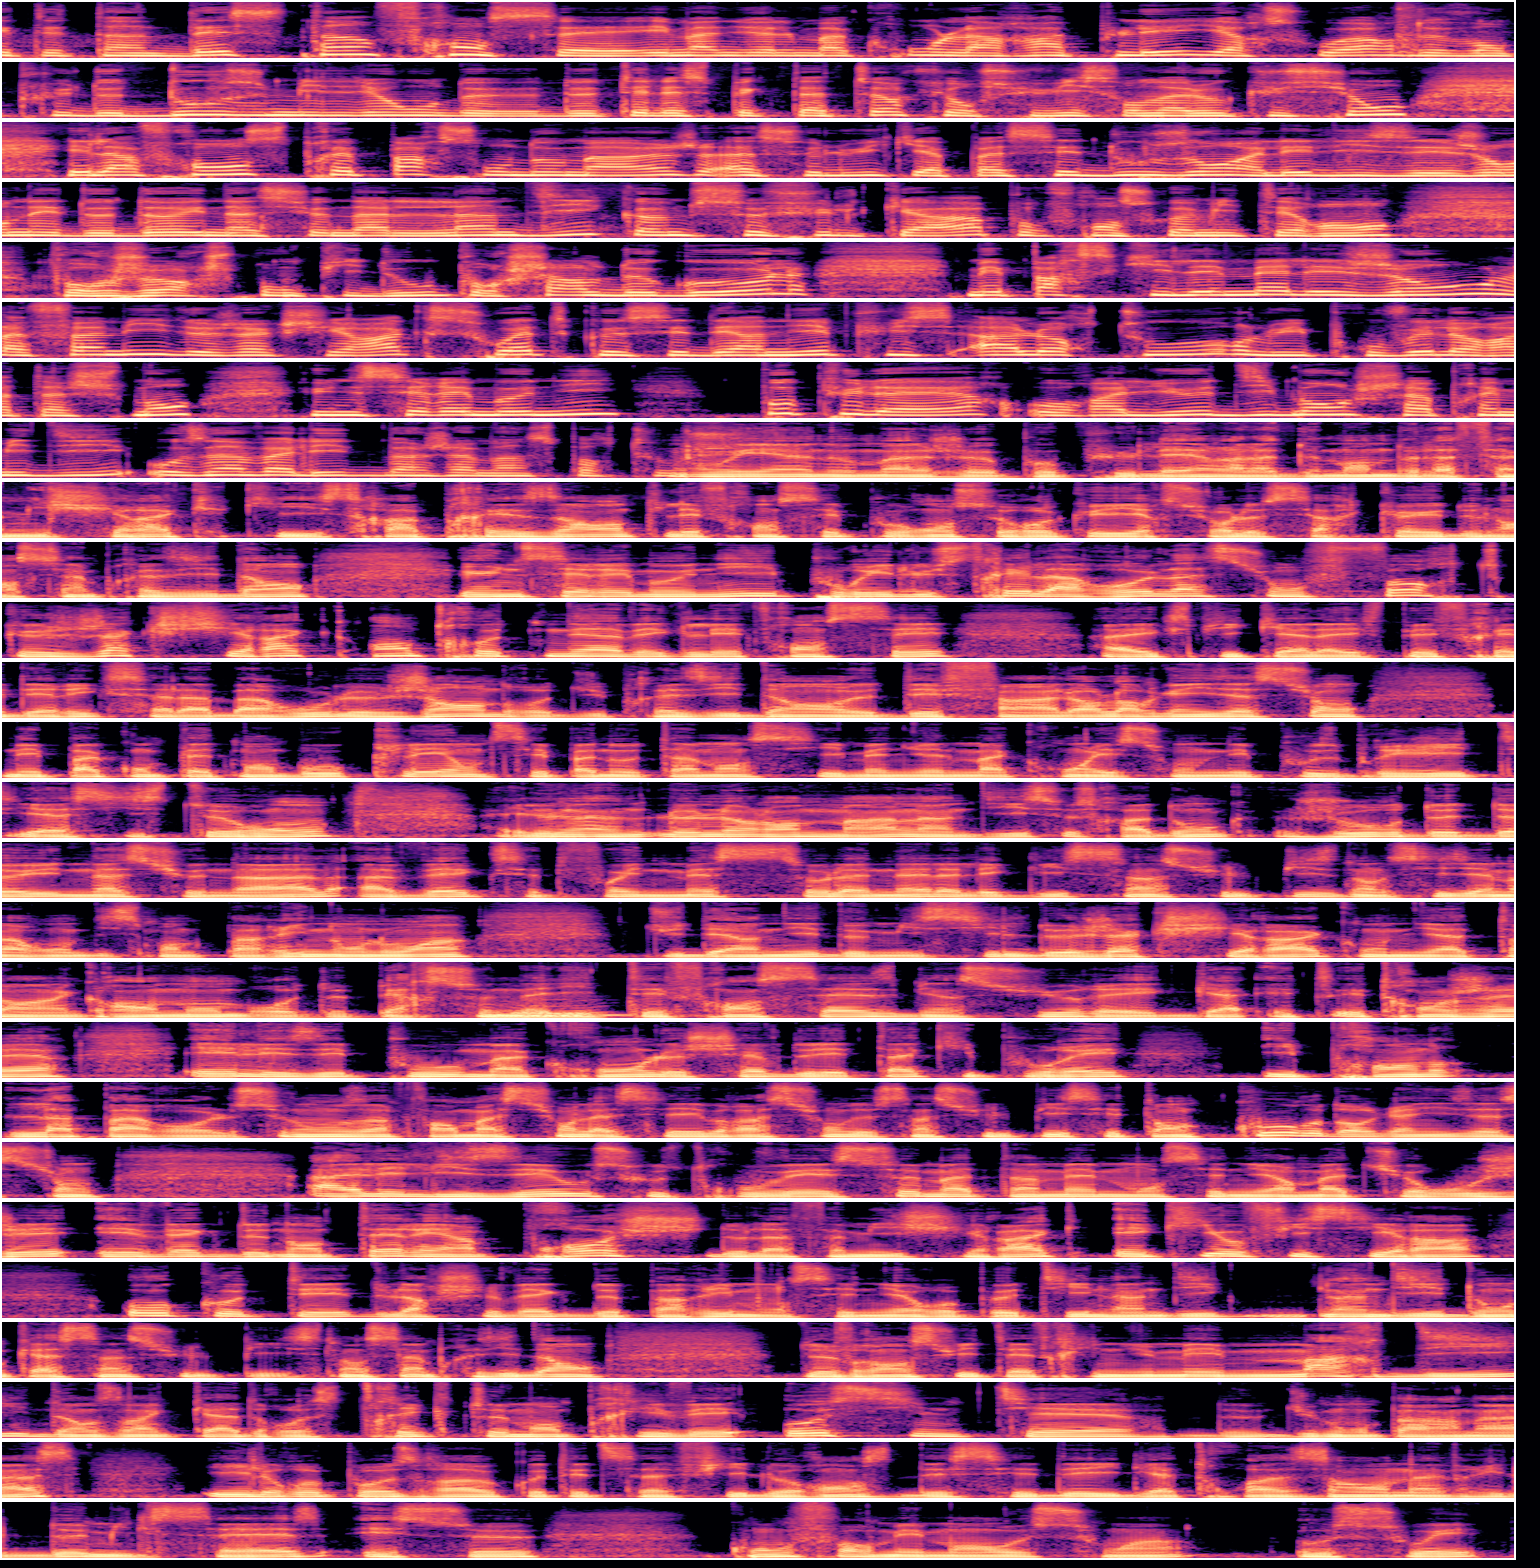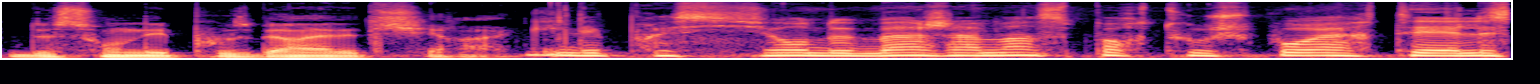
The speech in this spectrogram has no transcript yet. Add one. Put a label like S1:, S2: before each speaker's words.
S1: était un destin français. Emmanuel Macron l'a rappelé hier soir devant plus de 12 millions de, téléspectateurs qui ont suivi son allocution. Et la France prépare son hommage à celui qui a passé 12 ans à l'Élysée. Journée de deuil national lundi, comme ce fut le cas pour François Mitterrand, pour Georges Pompidou, pour Charles de Gaulle. Mais parce qu'il aimait les gens, la famille de Jacques Chirac souhaite que ces derniers puissent à leur tour lui prouver leur attachement. Une cérémonie populaire aura lieu dimanche après-midi aux Invalides, Benjamin Sportouche.
S2: Oui, un hommage populaire à la demande de la famille Chirac qui sera présente. Les Français pourront se recueillir sur le cercueil de l'ancien président. Une cérémonie pour illustrer la relation forte que Jacques Chirac entretenait avec les Français, a expliqué à l'AFP Frédéric Salabarou, le gendre du président défunt. Alors l'organisation n'est pas complètement bouclée. On ne sait pas notamment si Emmanuel Macron et son épouse Brigitte y assisteront. Et le lendemain, lundi, ce sera donc jour de deuil national avec cette fois une messe solennelle à l'église Saint-Sulpice dans le 6e arrondissement de Paris, non loin du dernier domicile de Jacques Chirac. On y attend un grand nombre de personnalités mmh. françaises, bien sûr, et étrangères, et les époux Macron, le chef de l'État, qui pourrait y prendre la parole. Selon nos informations, la célébration de Saint-Sulpice est en cours d'organisation à l'Élysée, où se trouvait ce matin même Monseigneur Mathieu Rouget, évêque de Nanterre et un proche de la famille Chirac, et qui officiera aux côtés de l'archevêque de Paris, Monseigneur au Petit, lundi, lundi donc à Saint-Sulpice. L'ancien président devrait ensuite être inhumé mardi dans un cadre strictement privé au du Montparnasse. Il reposera aux côtés de sa fille Laurence, décédée il y a trois ans en avril 2016, et ce, conformément aux soins au souhait de son épouse Bernadette Chirac.
S1: Les précisions de Benjamin Sportouche pour RTL.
